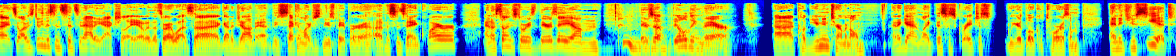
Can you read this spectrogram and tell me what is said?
All right, so I was doing this in Cincinnati. Actually, Uh, that's where I was. Uh, I got a job at the second largest newspaper, uh, the Cincinnati Enquirer, and I was telling these stories. There's a um, there's a building there uh, called Union Terminal, and again, like this is great, just weird local tourism. And if you see it,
